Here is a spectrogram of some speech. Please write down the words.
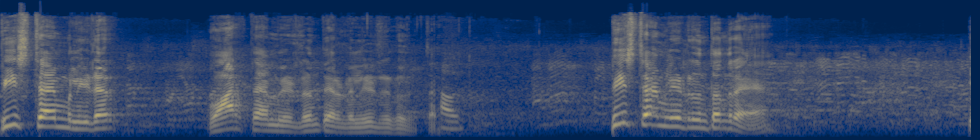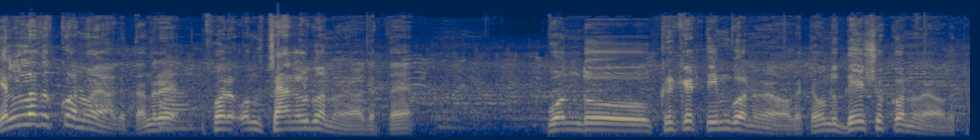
Peace time leader war time leader ಅಂತ ಎರಡು ಲೀಡರ್ಗಳು ಇರ್ತಾರೆ. ಹೌದು. ಪೀಸ್ ಟೈಮ್ ಲೀಡರ್ ಅಂತಂದರೆ ಎಲ್ಲದಕ್ಕೂ ಅನ್ವಯ ಆಗುತ್ತೆ. ಅಂದರೆ ಫಾರ್ ಒಂದು ಚಾನಲ್ಗೂ ಅನ್ವಯ ಆಗುತ್ತೆ. ಒಂದು ಕ್ರಿಕೆಟ್ ಟೀಮ್ಗೂ ಅನ್ವಯ ಆಗುತ್ತೆ. ಒಂದು ದೇಶಕ್ಕೂ ಅನ್ವಯ ಆಗುತ್ತೆ.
